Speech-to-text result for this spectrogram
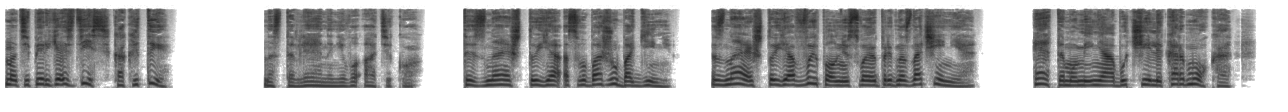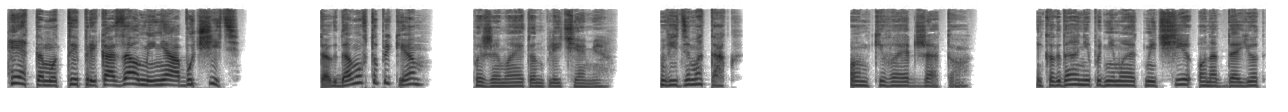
но теперь я здесь, как и ты», наставляя на него Атику. «Ты знаешь, что я освобожу богинь, знаешь, что я выполню свое предназначение. Этому меня обучили Кармока, Этому ты приказал меня обучить!» «Тогда мы в тупике», — пожимает он плечами. «Видимо, так». Он кивает Джату. И когда они поднимают мечи, он отдает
